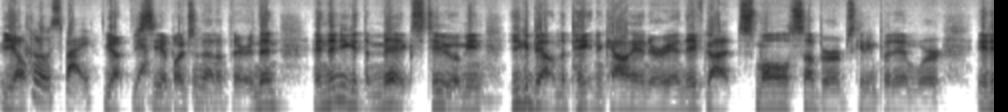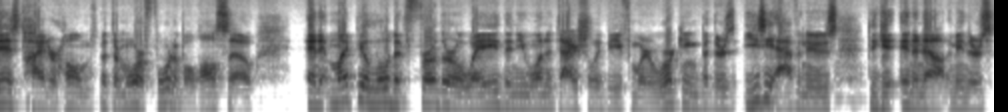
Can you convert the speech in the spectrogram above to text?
yep. close by. Yep, you yeah. see a bunch of that mm-hmm. up there, and then and then you get the mix too. I mean, mm-hmm. you could be out in the Peyton and Calhan area, and they've got small suburbs getting put in where it is tighter homes, but they're more affordable also and it might be a little bit further away than you want it to actually be from where you're working, but there's easy avenues to get in and out. I mean, there's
